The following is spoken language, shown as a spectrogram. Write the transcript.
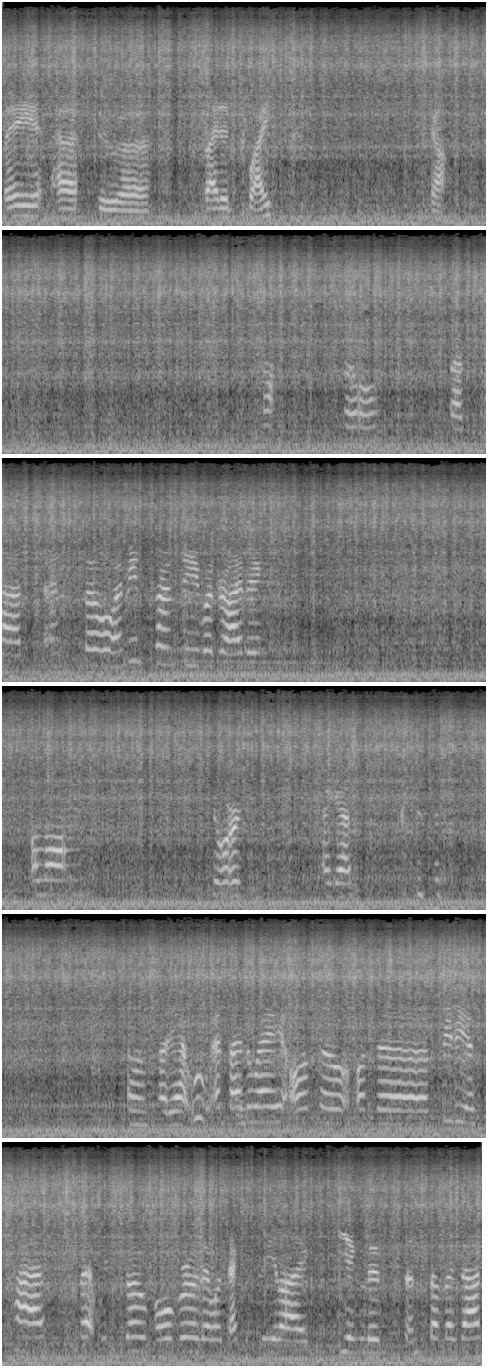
may have to uh, ride it twice. Yeah. so that's that. And so, I mean, currently we're driving along fjord, I guess. um, but yeah, ooh, and by the way, also on the previous pass that we drove over, there was actually like skiing lifts and stuff like that.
